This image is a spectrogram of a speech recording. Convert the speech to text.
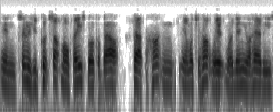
And as soon as you put something on Facebook about about hunting and what you hunt with, well, then you'll have these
